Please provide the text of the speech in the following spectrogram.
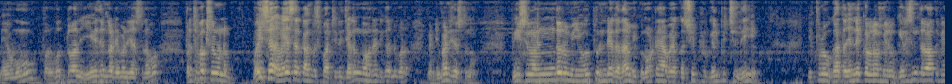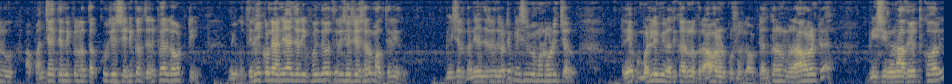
మేము ప్రభుత్వాన్ని ఏ విధంగా డిమాండ్ చేస్తున్నామో ప్రతిపక్షంలో ఉన్న వైఎస్ఆర్ వైఎస్ఆర్ కాంగ్రెస్ పార్టీని జగన్మోహన్ రెడ్డి గారిని కూడా మేము డిమాండ్ చేస్తున్నాం. బీసీలందరూ మీ వైపు ఉండే కదా మీకు నూట యాభై ఒక్క సీట్లు గెలిపించింది. ఇప్పుడు గత ఎన్నికల్లో మీరు గెలిచిన తర్వాత మీరు ఆ పంచాయతీ ఎన్నికల్లో తక్కువ చేసి ఎన్నికలు జరిపారు కాబట్టి మీకు తెలియకుండా అన్యాయం జరిగిపోయిందో తెలిసే చేశారో మాకు తెలియదు. బీసీలకు అన్యాయం జరిగింది కాబట్టి బీసీలు మిమ్మల్ని ఓడించారు. రేపు మళ్ళీ మీరు అధికారంలోకి రావాలనుకుంటున్నారు కాబట్టి అధికారంలోకి రావాలంటే బీసీ నినాదం ఎత్తుకోవాలి.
